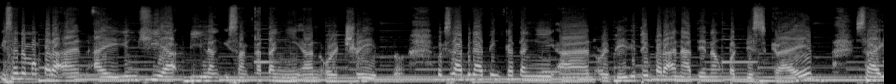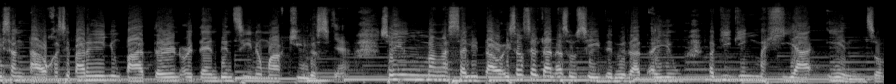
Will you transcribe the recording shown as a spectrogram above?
isa namang paraan ay yung hiya bilang isang katangian or trait. No? Pag sinabi natin katangian or trait, ito yung paraan natin ng pag-describe sa isang tao kasi parang yun yung pattern or tendency ng mga kilos niya. So yung mga salita o isang salita na associated with that ay yung pagiging mahiyain. So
